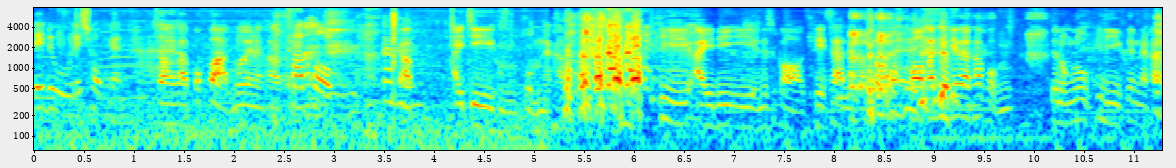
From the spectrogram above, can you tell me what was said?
ได้ดูได้ชมกันค่ะใช่ครับก็ฝากด้วยนะครับ ครับผม กับ IG ของผมนะครับ P I D E underscore K Z นะครับพอกันเยอะๆครับผมจะลงรูปที่ดีขึ้นนะครับ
